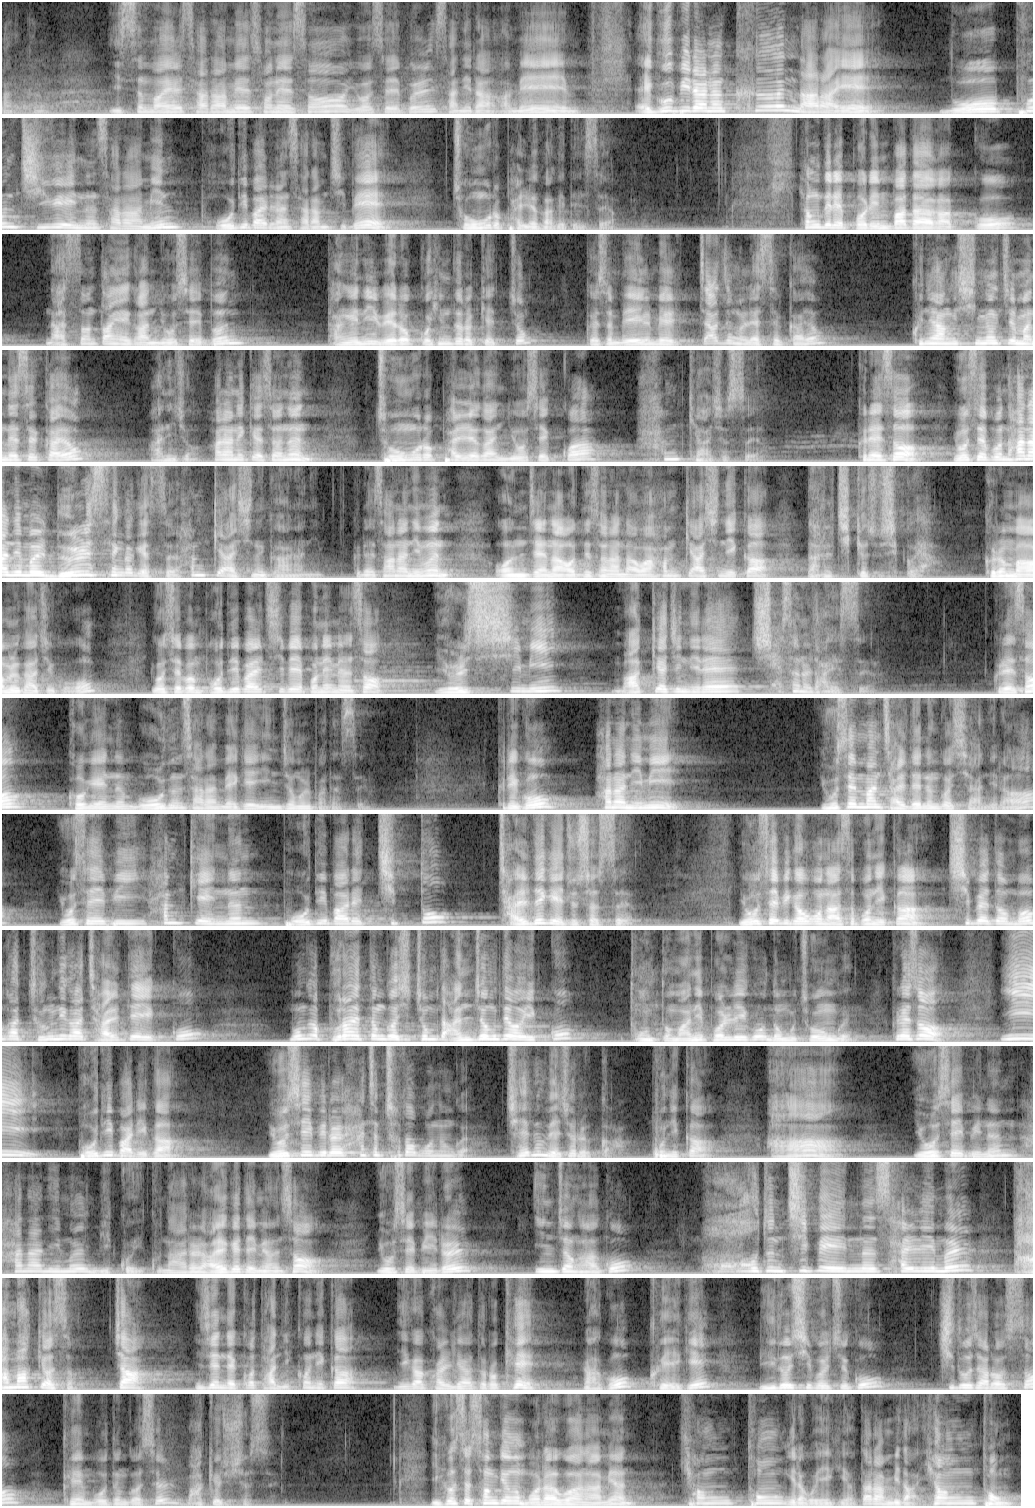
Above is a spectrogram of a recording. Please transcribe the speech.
이스마엘 사람의 손에서 요셉을 산이라 아멘. 애굽이라는 큰 나라에 높은 지위에 있는 사람인 보디발이라는 사람 집에 종으로 팔려가게 됐어요. 형들의 버림받아 갖고 낯선 땅에 간 요셉은 당연히 외롭고 힘들었겠죠. 그래서 매일매일 짜증을 냈을까요? 그냥 신경질만 냈을까요? 아니죠. 하나님께서는 종으로 팔려간 요셉과 함께 하셨어요. 그래서 요셉은 하나님을 늘 생각했어요. 함께 하시는 그 하나님. 그래서 하나님은 언제나 어디서나 나와 함께 하시니까 나를 지켜주실 거야. 그런 마음을 가지고 요셉은 보디발 집에 보내면서 열심히 맡겨진 일에 최선을 다했어요. 그래서 거기에 있는 모든 사람에게 인정을 받았어요. 그리고 하나님이 요셉만 잘 되는 것이 아니라 요셉이 함께 있는 보디발의 집도 잘 되게 해주셨어요. 요셉이 가고 나서 보니까 집에도 뭔가 정리가 잘 돼 있고 뭔가 불안했던 것이 전부 다 안정되어 있고 돈도 많이 벌리고 너무 좋은 거예요. 그래서 이 보디바리가 요셉이를 한참 쳐다보는 거야. 쟤는 왜 저럴까? 보니까 아 요셉이는 하나님을 믿고 있구나를 알게 되면서 요셉이를 인정하고 모든 집에 있는 살림을 다 맡겼어. 자 이제 내 거 다 네 거니까 네가 관리하도록 해라고 그에게 리더십을 주고 지도자로서 그의 모든 것을 맡겨 주셨어요. 이것을 성경은 뭐라고 하냐면 형통이라고 얘기해요. 따라합니다. 형통.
